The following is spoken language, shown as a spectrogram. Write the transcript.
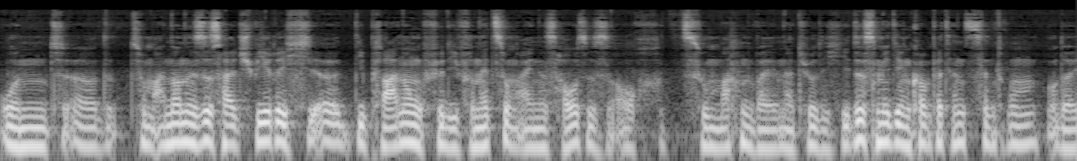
Und äh, zum anderen ist es halt schwierig, äh, die Planung für die Vernetzung eines Hauses auch zu machen, weil natürlich jedes Medienkompetenzzentrum oder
